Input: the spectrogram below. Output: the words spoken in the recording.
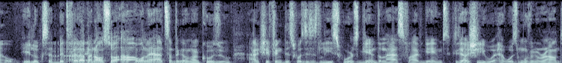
Oh, He looks a bit fed up. And also, I, I want to add something on Mancuso. I actually think this was his least worst game the last five games because he actually wa- was moving around.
